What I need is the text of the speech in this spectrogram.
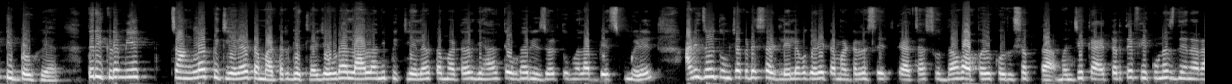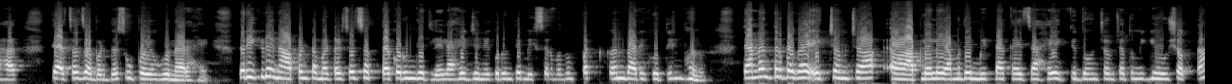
टीप बघूया. तर इकडे मी एक चांगला पिकलेला टमाटर घेतला जेवढा लाल आणि पिकलेला टमाटर घ्याल तेवढा रिझल्ट तुम्हाला बेस्ट मिळेल. आणि जर तुमच्याकडे सडलेलं वगैरे टमाटर असेल त्याचा सुद्धा वापर करू शकता. म्हणजे काय? तर ते फेकूनच देणार आहात. त्याचा जबरदस्त उपयोग होणार आहे. तर इकडे ना आपण टमाटरच्या चकत्या करून घेतलेल्या आहेत जेणेकरून ते मिक्सर मधून पटकन बारीक होतील म्हणून. त्यानंतर बघा एक चमचा आपल्याला यामध्ये मीठ टाकायचं आहे. एक ते दोन चमचा तुम्ही घेऊ शकता.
